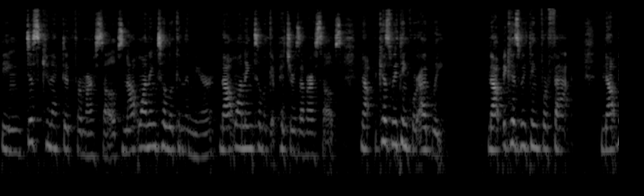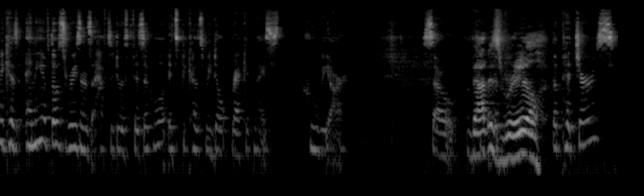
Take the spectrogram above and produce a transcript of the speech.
being disconnected from ourselves, not wanting to look in the mirror, not wanting to look at pictures of ourselves, not because we think we're ugly, not because we think we're fat, not because any of those reasons that have to do with physical, it's because we don't recognize who we are. So that is the, real. The pictures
